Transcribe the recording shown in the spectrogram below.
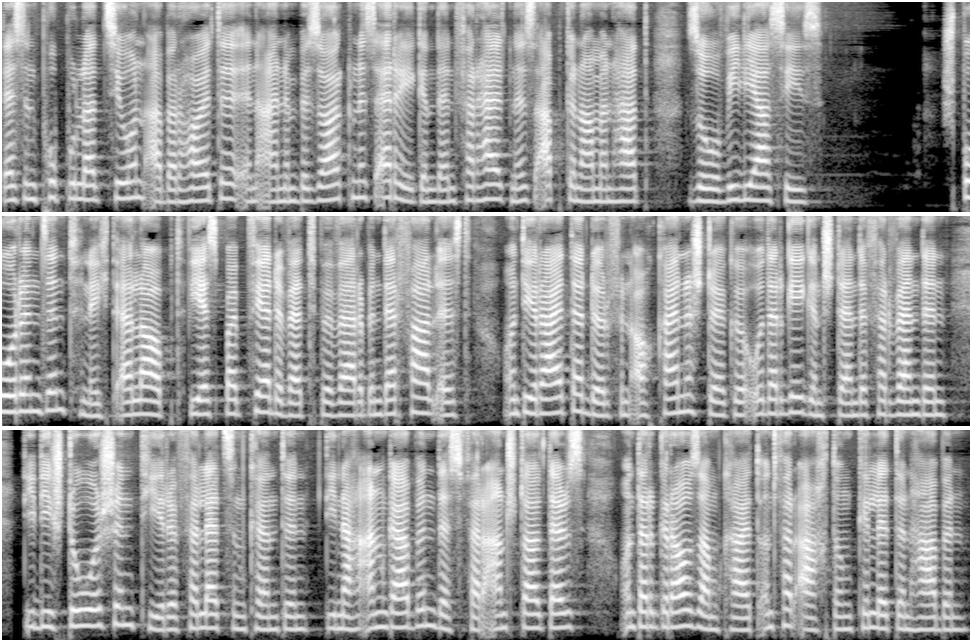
dessen Population aber heute in einem besorgniserregenden Verhältnis abgenommen hat, so Villasis. Sporen sind nicht erlaubt, wie es bei Pferdewettbewerben der Fall ist, und die Reiter dürfen auch keine Stöcke oder Gegenstände verwenden, die die stoischen Tiere verletzen könnten, die nach Angaben des Veranstalters unter Grausamkeit und Verachtung gelitten haben.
